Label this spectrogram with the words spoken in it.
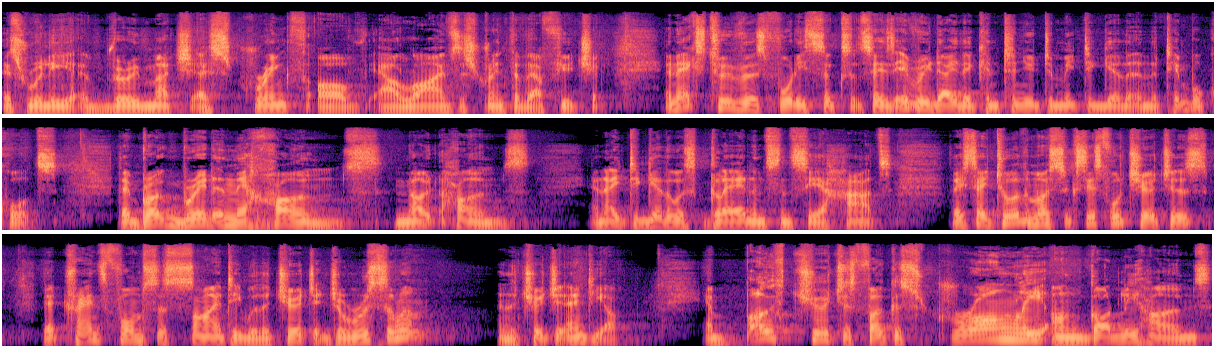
That's really very much a strength of our lives, a strength of our future. In Acts 2 verse 46, it says, Every day they continued to meet together in the temple courts. They broke bread in their homes, note homes, and ate together with glad and sincere hearts. They say two of the most successful churches that transformed society were the church at Jerusalem and the church at Antioch. And both churches focused strongly on godly homes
